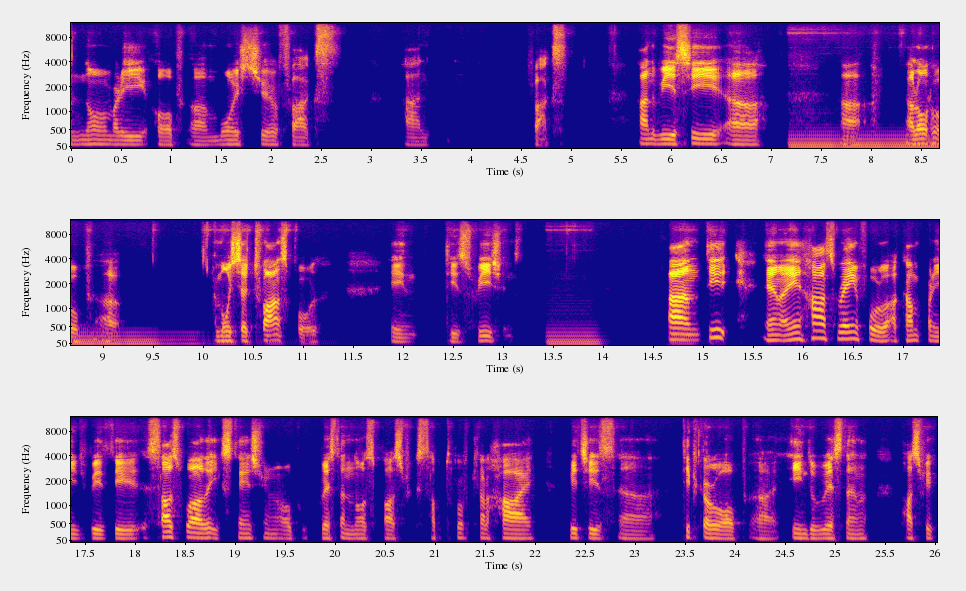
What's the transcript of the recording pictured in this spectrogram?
anomaly of uh, moisture flux and flux. And we see a lot of moisture transport in these regions. And the and enhanced rainfall accompanied with the southward extension of western North Pacific subtropical high, which is uh, typical of uh, in the western Pacific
